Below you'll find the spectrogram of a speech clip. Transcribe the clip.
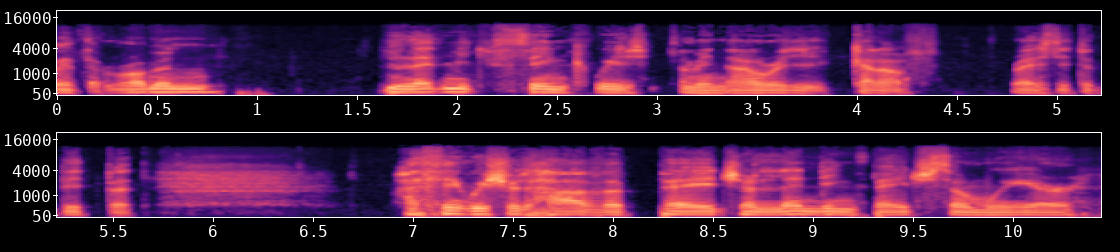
with Roman led me to think we, I mean, I already kind of raised it a bit, but I think we should have a page, a landing page somewhere,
